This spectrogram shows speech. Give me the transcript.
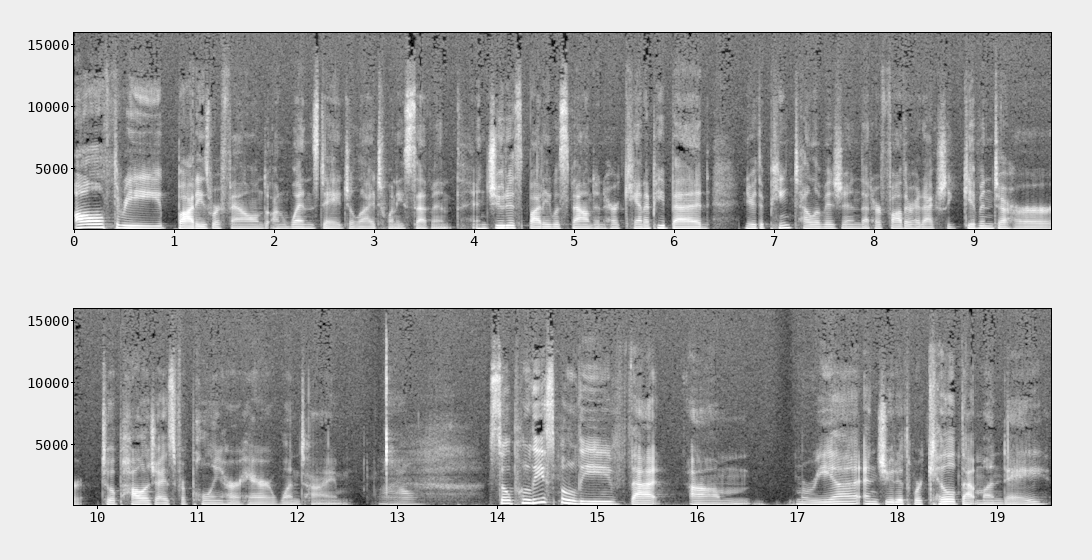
All three bodies were found on Wednesday, July 27th, and Judith's body was found in her canopy bed near the pink television that her father had actually given to her to apologize for pulling her hair one time. Wow. So police believe that um, Maria and Judith were killed that Monday.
